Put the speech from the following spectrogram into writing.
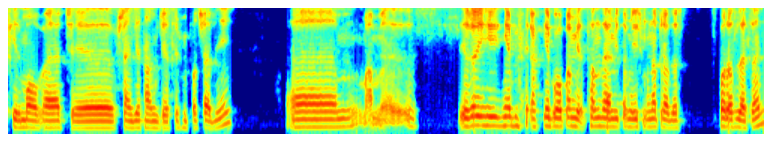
firmowe, czy wszędzie tam, gdzie jesteśmy potrzebni. Mamy, jeżeli nie, jak nie było pandemii, to mieliśmy naprawdę sporo zleceń.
